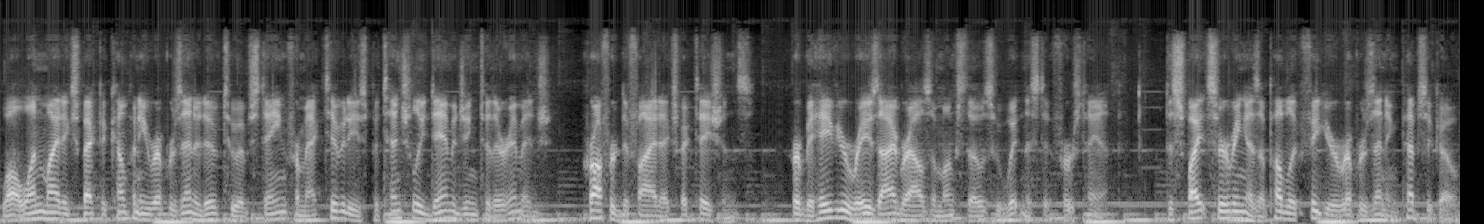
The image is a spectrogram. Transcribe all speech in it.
While one might expect a company representative to abstain from activities potentially damaging to their image, Crawford defied expectations. Her behavior raised eyebrows amongst those who witnessed it firsthand. Despite serving as a public figure representing PepsiCo,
